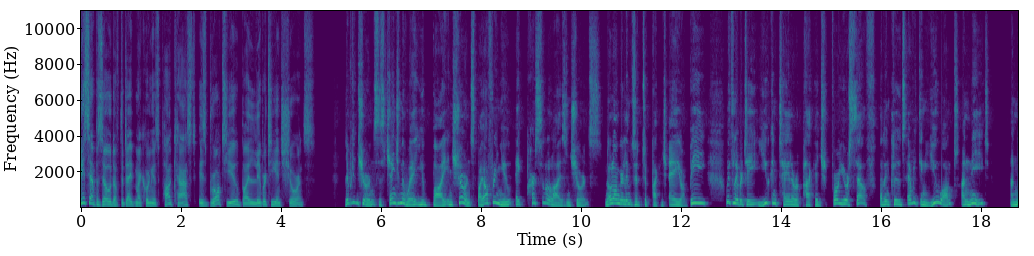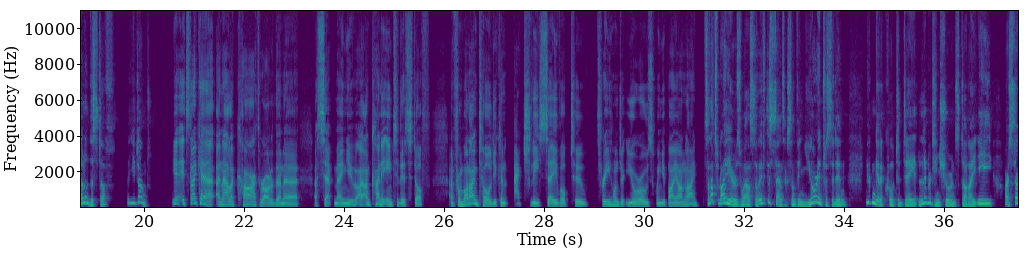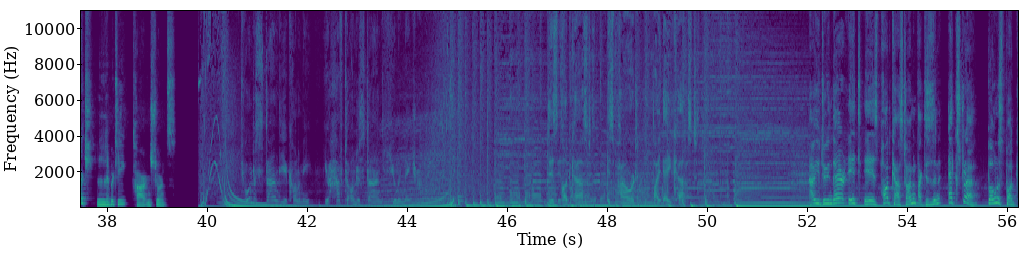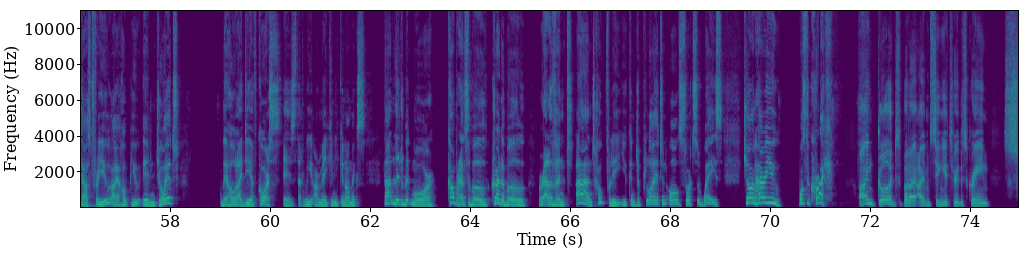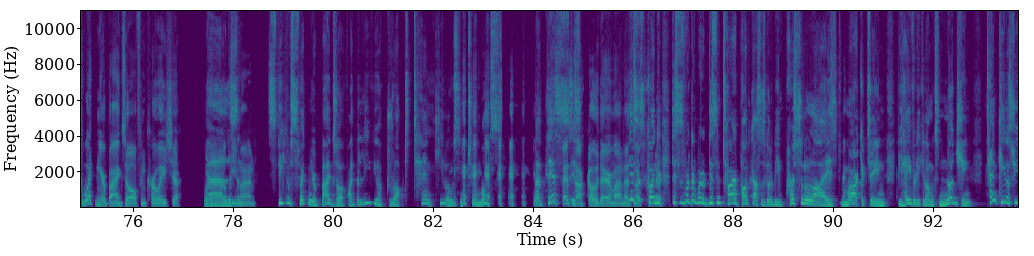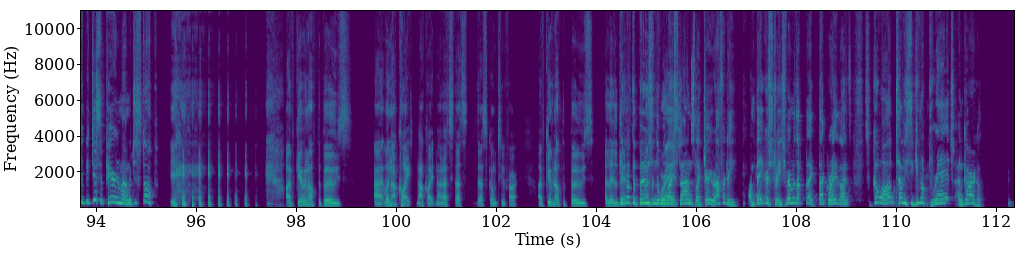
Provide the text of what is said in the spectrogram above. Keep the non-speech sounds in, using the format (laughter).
This episode of the David McWilliams podcast is brought to you by Liberty Insurance. Liberty Insurance is changing the way you buy insurance by offering you a personalized insurance. No longer limited to package A or B, with Liberty, you can tailor a package for yourself that includes everything you want and need and none of the stuff that you don't. Yeah, it's like a, an a la carte rather than a, a set menu. I, I'm kind of into this stuff. And from what I'm told, you can actually save up to 300 euros when you buy online. So that's what I hear as well. So if this sounds like something you're interested in, you can get a quote today at libertyinsurance.ie or search Liberty Car Insurance. To understand the economy, you have to understand human nature. This podcast is powered by ACAST. How are you doing there? It is podcast time. In fact, this is an extra bonus podcast for you. I hope you enjoy it. The whole idea, of course, is that we are making economics that little bit more comprehensible, credible, relevant, and hopefully you can deploy it in all sorts of ways. John, how are you? What's the crack? I'm good, but I, am seeing you through the screen, sweating your bags off in Croatia. Well, listen, man. Speaking of sweating your bags off, I believe you have dropped 10 kilos in two months. (laughs) now, this Let's is, not go there, man. Let's this is quite, a, this is, we're going to, this entire podcast is going to be personalized (laughs) marketing, behavioral economics, nudging. 10 kilos, so you'll be disappearing, man. Would you stop? Yeah. (laughs) I've given up the booze. Uh, well, not quite, not quite. No, that's, that's, that's going too far. I've given up the booze a little Giving bit. up the booze and the one night stands like Gerry Rafferty on Baker Street. Remember that like, that great line? So go on, tell me, so you've given up bread and gargle.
